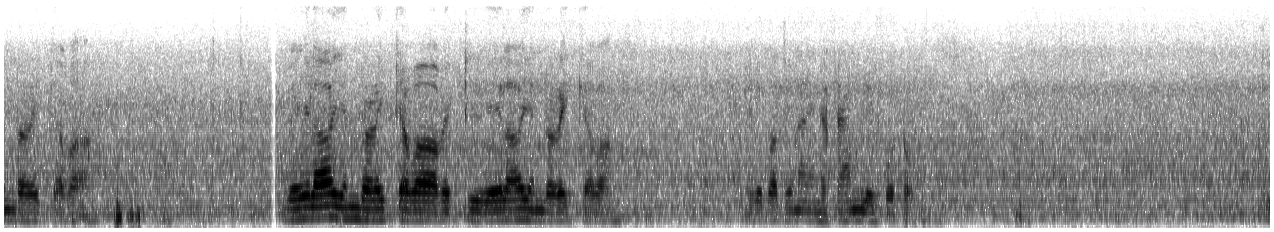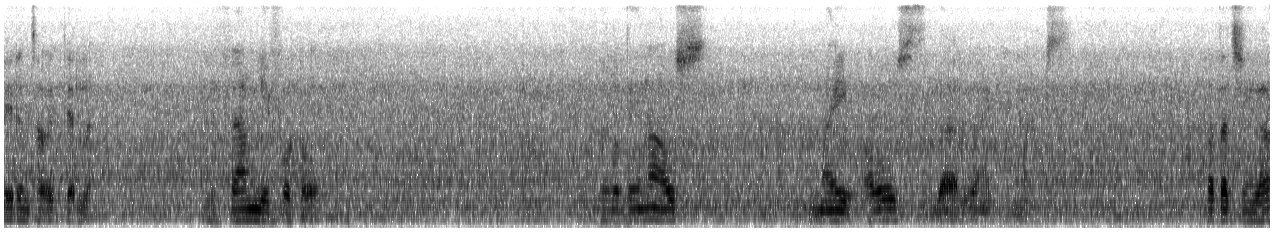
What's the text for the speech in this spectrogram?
என்றழைக்கவா? வேளா என்றழைக்கவா? வெற்றி வேளா என்றழைக்கவா? இது பார்த்தீங்கன்னா எங்கள் ஃபேமிலி ஃபோட்டோ கிளியரன்ஸாகவே தெரில ஃபேமிலி ஃபோட்டோ இது பார்த்தீங்கன்னா house my house the rank maps பார்த்தாச்சுங்களா?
